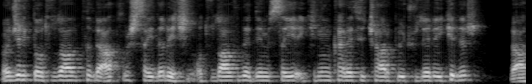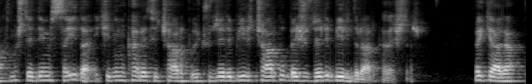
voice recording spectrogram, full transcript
Öncelikle 36 ve 60 sayıları için 36 dediğimiz sayı 2'nin karesi çarpı 3 üzeri 2'dir. Ve 60 dediğimiz sayı da 2'nin karesi çarpı 3 üzeri 1 çarpı 5 üzeri 1'dir arkadaşlar. Pekala.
